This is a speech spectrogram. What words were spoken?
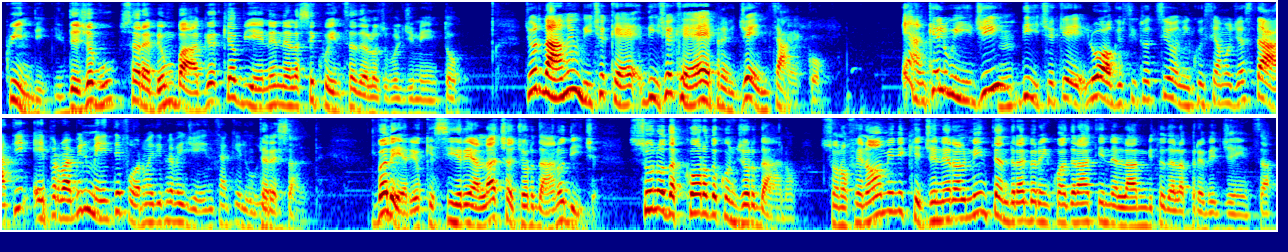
Quindi il déjà vu sarebbe un bug che avviene nella sequenza dello svolgimento. Giordano invece che, dice che è preveggenza. Ecco. E anche Luigi Mm. dice che luoghi o situazioni in cui siamo già stati e probabilmente forme di preveggenza, anche lui. Interessante. Valerio, che si riallaccia a Giordano, dice: Sono d'accordo con Giordano. Sono fenomeni che generalmente andrebbero inquadrati nell'ambito della preveggenza,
